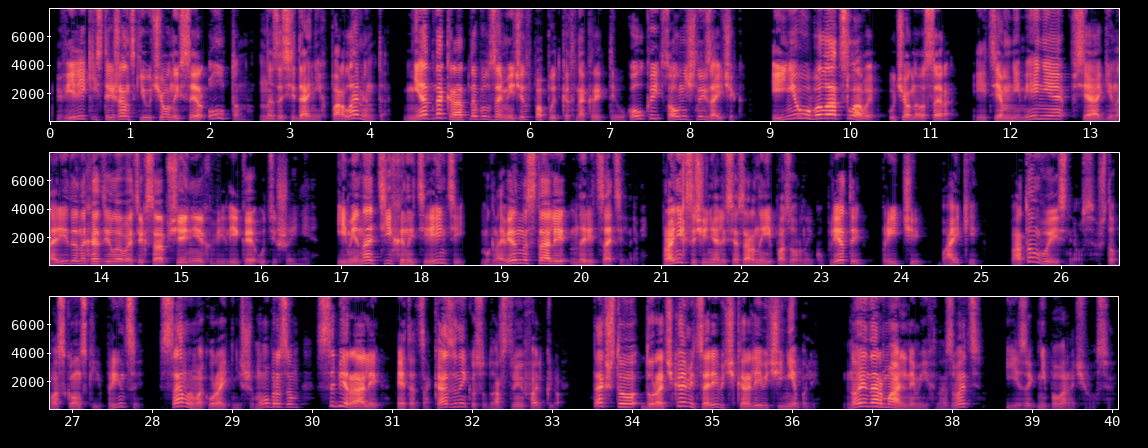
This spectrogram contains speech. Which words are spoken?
Великий стрижанский ученый сэр Олтон на заседаниях парламента неоднократно был замечен в попытках накрыть треуголкой солнечный зайчик. И не убыло от славы ученого сэра. И тем не менее, вся Генарида находила в этих сообщениях великое утешение. Имена Тихон и Терентий мгновенно стали нарицательными. Про них сочинялись озорные и позорные куплеты, притчи, байки. Потом выяснилось, что пасконские принцы самым аккуратнейшим образом собирали этот заказанный государствами фольклор. Так что дурачками царевичи-королевичи не были. Но и нормальными их назвать язык не поворачивался.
